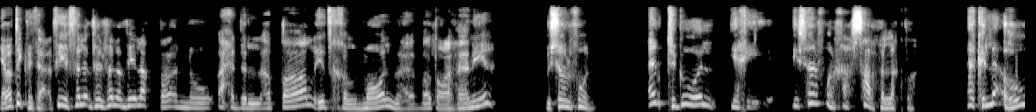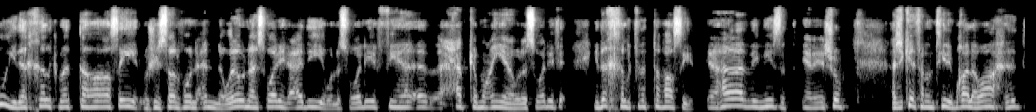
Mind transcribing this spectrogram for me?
يعني أعطيك مثال. في فيلم في الفيلم في لقطة إنه أحد الأبطال يدخل مول مع بطلة ثانية ويسولفون. أنت تقول يا أخي يسولفون خلاص صارت اللقطة. لكن لا هو يدخلك بالتفاصيل. وش يسولفون عنه؟ ولو إنها سواليف عادية ولا سواليف فيها حبكة معينة ولا سواليف يدخلك في التفاصيل. يعني هذه ميزة. يعني شوف عشان كذا تارنتينو يبغى له واحد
